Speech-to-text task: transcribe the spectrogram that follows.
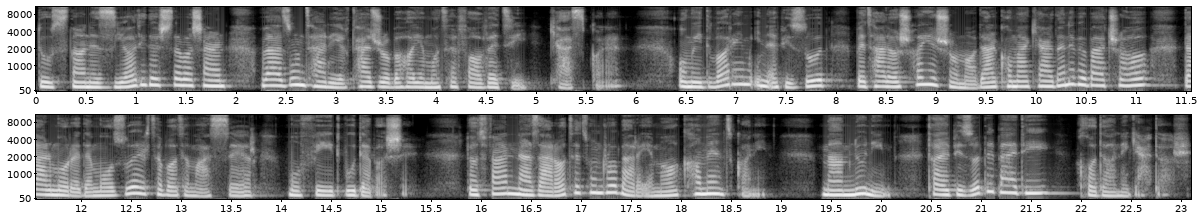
دوستان زیادی داشته باشن و از اون طریق تجربه های متفاوتی کسب کنن. امیدواریم این اپیزود به تلاش های شما در کمک کردن به بچه ها در مورد موضوع ارتباط موثر مفید بوده باشه. لطفا نظراتتون رو برای ما کامنت کنین. ممنونیم تا اپیزود بعدی خدا نگهدار.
